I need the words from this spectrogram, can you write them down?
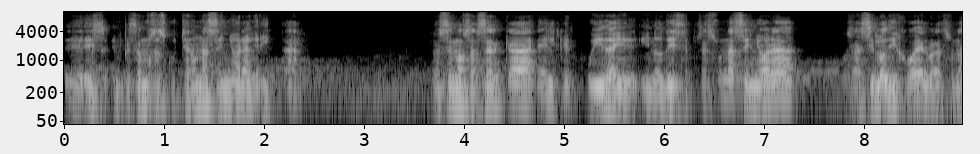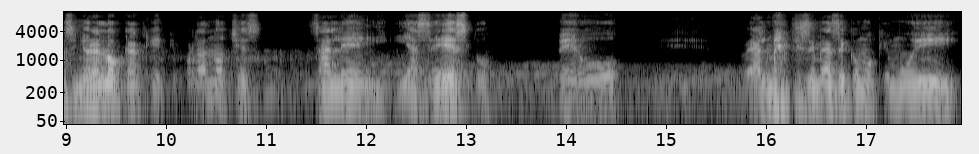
eh, empezamos a escuchar a una señora gritar. Entonces se nos acerca el que cuida y, nos dice, pues es una señora, pues así lo dijo él, es una señora loca que, por las noches sale y, hace esto, pero realmente se me hace como que muy,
